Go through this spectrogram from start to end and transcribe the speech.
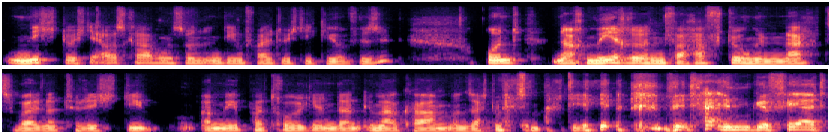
nicht durch die Ausgrabung, sondern in dem Fall durch die Geophysik. Und nach mehreren Verhaftungen nachts, weil natürlich die Armeepatrouillen dann immer kamen und sagten, was macht ihr hier mit einem Gefährt,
